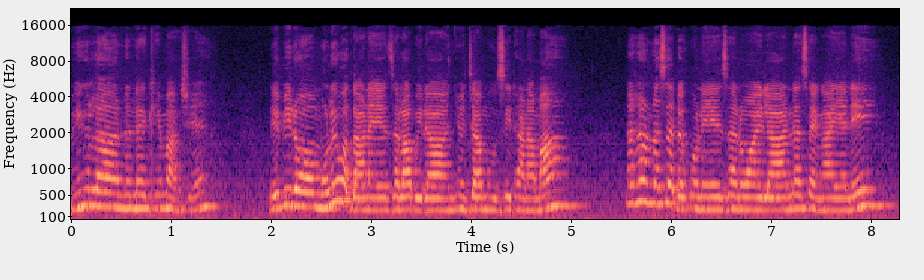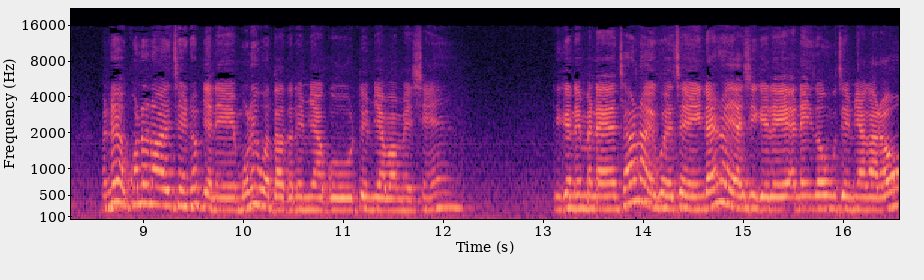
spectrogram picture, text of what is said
မင်္ဂလာနနက်ခင်းပါရှင်။နေပြည်တော်မိုးလေဝသနဲ့ဇလဗေဒညွှန်ကြားမှုစီဌာနမှာ2021ခုနှစ်ဇန်နဝါရီလ25ရက်နေ့မနက်9:00နာရီချိန်ထုတ်ပြန်တဲ့မိုးလေဝသသတင်းများကိုတင်ပြပါမယ်ရှင်။ဒီကနေ့မနက်6:00နာရီခွဲချိန်တိုင်းရရရှိခဲ့တဲ့အနိုင်ဆုံးဦးချိန်များကတော့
